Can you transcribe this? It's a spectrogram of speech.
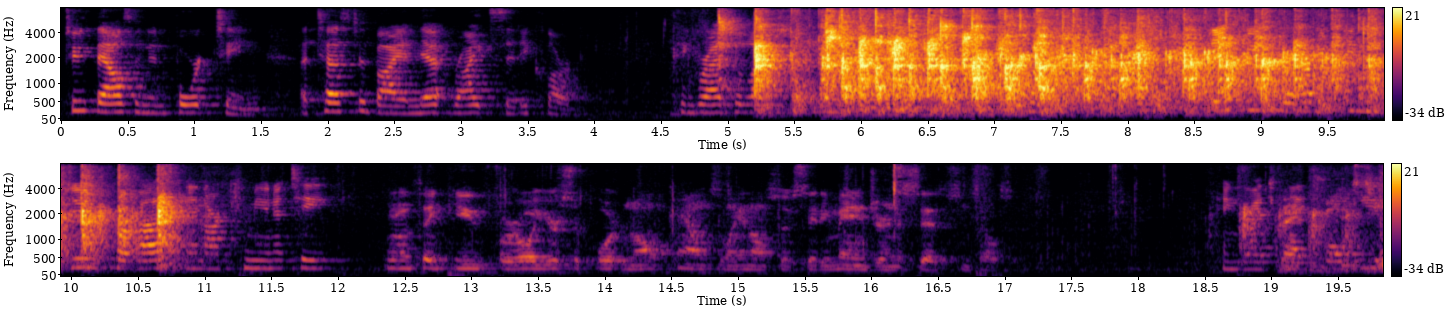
2014, attested by Annette Wright, City Clerk. Congratulations. Thank you for everything you do for us and our community. I want to thank you for all your support and all council and also city manager and the citizens also. Congratulations. Thank you.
